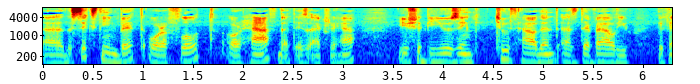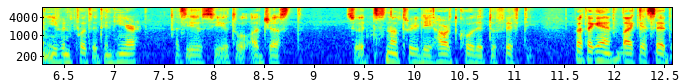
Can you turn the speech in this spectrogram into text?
uh, the 16-bit or a float or half, that is actually half, you should be using 2000 as the value. You can even put it in here. As you see, it will adjust. So it's not really hard-coded to 50. But again, like I said,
